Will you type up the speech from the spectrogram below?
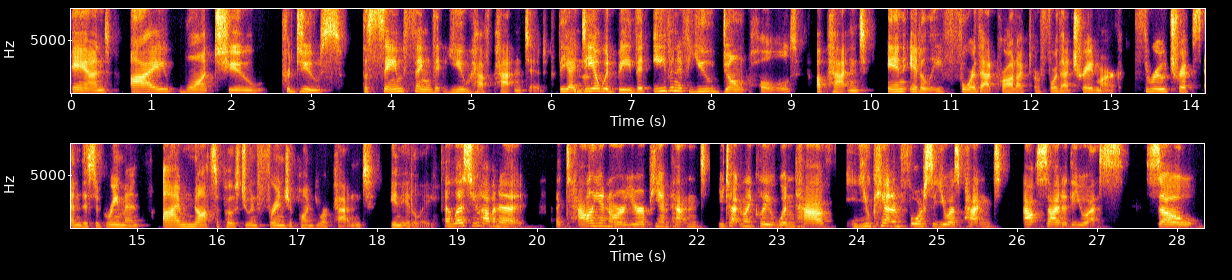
and I want to produce the same thing that you have patented, the mm-hmm. idea would be that even if you don't hold a patent in Italy for that product or for that trademark through TRIPS and this agreement, I'm not supposed to infringe upon your patent in Italy. Unless you have an, a Italian or European patent, you technically wouldn't have, you can't enforce a US patent outside of the US. So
